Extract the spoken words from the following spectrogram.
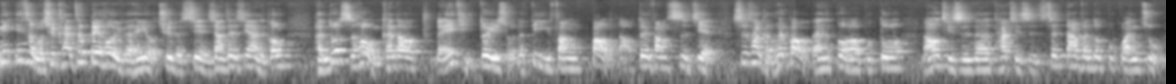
你你怎么去看这背后一个很有趣的现象？这现象是说，很多时候我们看到媒体对于所谓的地方报道、对方事件，事实上可能会报道，但是报道不多。然后其实呢，他其实是大部分都不关注。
